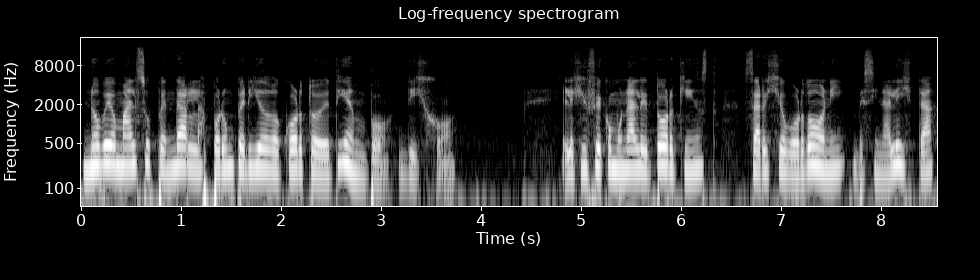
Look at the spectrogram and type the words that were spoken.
no veo mal suspenderlas por un periodo corto de tiempo, dijo. El jefe comunal de Torkinst, Sergio Bordoni, vecinalista,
